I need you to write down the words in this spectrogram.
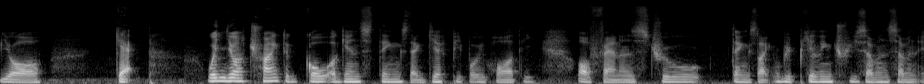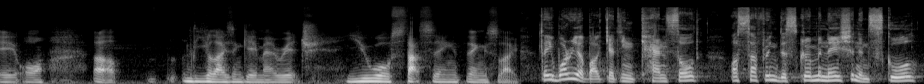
your gap. When you're trying to go against things that give people equality or fairness through things like repealing 377A or uh, legalizing gay marriage, you will start saying things like They worry about getting cancelled or suffering discrimination in school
